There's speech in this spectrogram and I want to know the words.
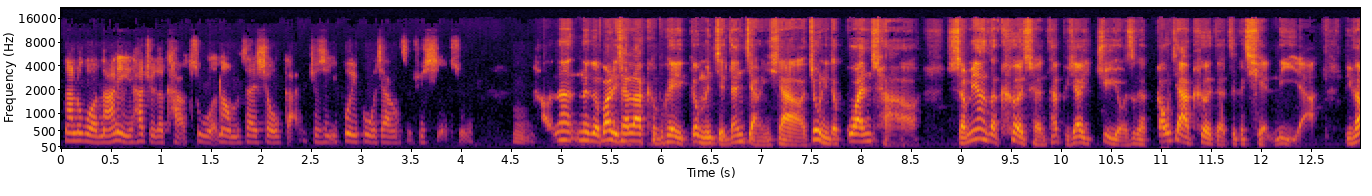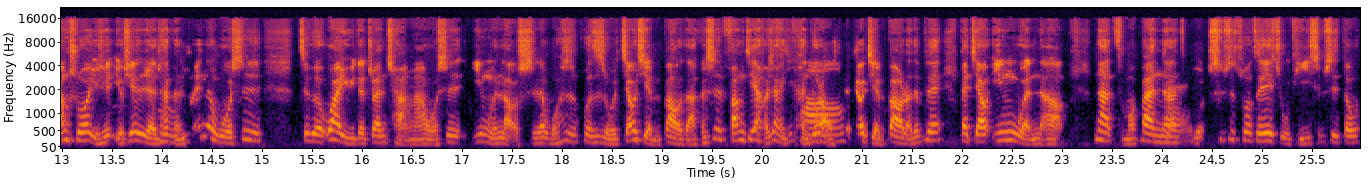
那如果哪里他觉得卡住了，那我们再修改，就是一步一步这样子去协助。嗯，好，那那个巴里莎拉可不可以跟我们简单讲一下啊？就你的观察啊，什么样的课程它比较具有这个高价课的这个潜力呀？比方说，有些有些人他可能说，哎，那我是这个外语的专长啊，我是英文老师，我是或者是我教简报的，可是坊间好像已经很多老师在教简报了，对不对？在教英文啊，那怎么办呢？我是不是做这些主题，是不是都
